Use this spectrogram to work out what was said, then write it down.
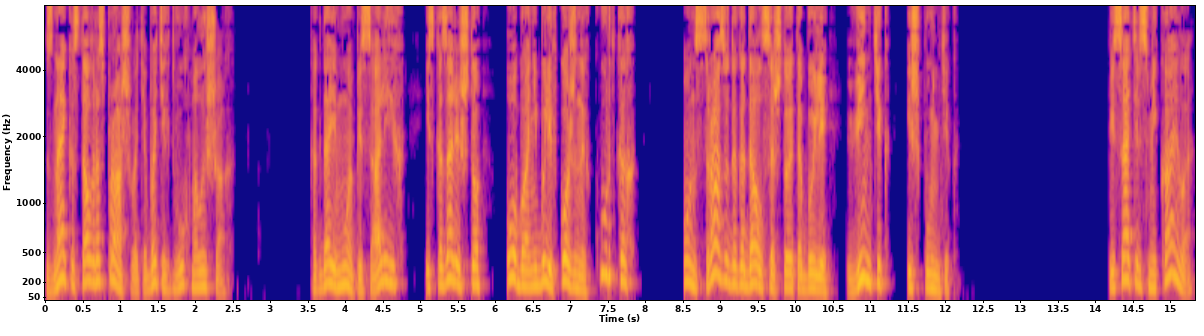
Знайка стал расспрашивать об этих двух малышах. Когда ему описали их и сказали, что оба они были в кожаных куртках, он сразу догадался, что это были Винтик и Шпунтик. Писатель Смекайло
